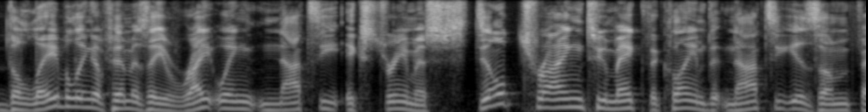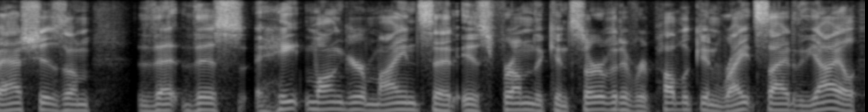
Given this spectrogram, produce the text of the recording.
the labeling of him as a right wing Nazi extremist, still trying to make the claim that Nazism, fascism, that this hate monger mindset is from the conservative Republican right side of the aisle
